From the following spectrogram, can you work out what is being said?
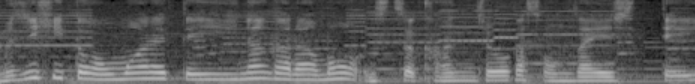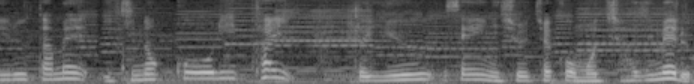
無慈悲と思われていながらも実は感情が存在しているため生き残りたいという性に執着を持ち始める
